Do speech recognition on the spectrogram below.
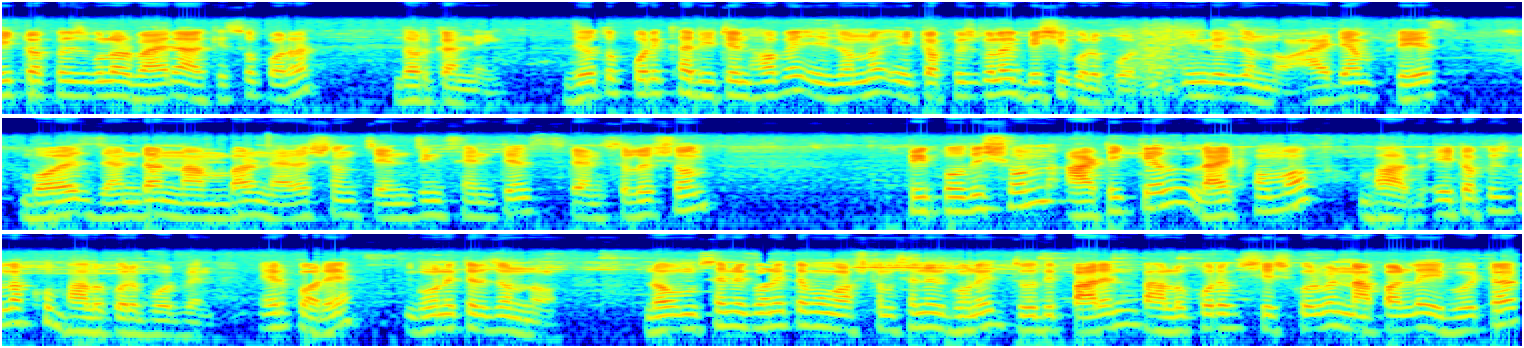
এই টপিকসগুলোর বাইরে আর কিছু পড়ার দরকার নেই। যেহেতু পরীক্ষা রিটেন হবে, এই জন্য এই টপিকসগুলোই বেশি করে পড়বেন। ইংরেজির জন্য idiom phrase voice gender number narration changing sentence translation preposition article right form of verb এই টপিকসগুলো খুব ভালো করে পড়বেন। এরপরে গণিতের জন্য নবম শ্রেণির গণিত এবং অষ্টম শ্রেণির গণিত। যদি পারেন, ভালো করে শেষ করবেন। না পারলে এই বইটার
